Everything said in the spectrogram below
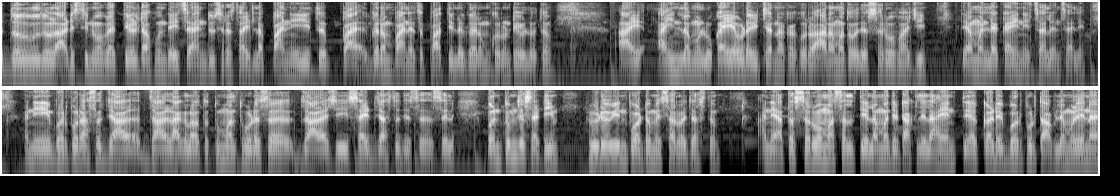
जवळजवळ अडीच तीन वगैरे तेल टाकून द्यायचं आणि दुसऱ्या साईडला पाणीचं पा गरम पाण्याचं पातेलं गरम करून ठेवलं होतं. आई आईनला म्हणलो काय एवढा विचार नका करू आरामात होत्या सर्व भाजी. त्या म्हणल्या काही नाही चालेल चालेल. आणि भरपूर असं जाळ जाळ लागला होता. तुम्हाला थोडंसं जाळाची साईड जास्त दिसत असेल पण तुमच्यासाठी व्हिडिओ इम्पॉर्टंट आहे सर्वात जास्त. आणि आता सर्व मसाला तेलामध्ये टाकलेला आहे आणि ते कडे भरपूर तापल्यामुळे ना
